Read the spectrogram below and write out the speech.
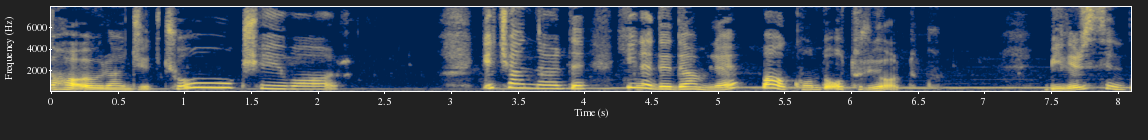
Daha öğrenecek çok şey var. Geçenlerde yine dedemle balkonda oturuyorduk. Bilirsin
